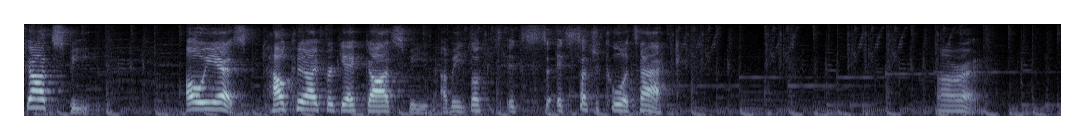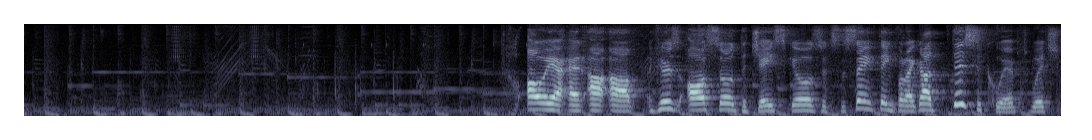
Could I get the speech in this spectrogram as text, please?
Godspeed. Oh yes, how could I forget Godspeed? I mean, look, it's it's such a cool attack. All right. Oh yeah, and uh, uh, here's also the J skills. It's the same thing, but I got this equipped, which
